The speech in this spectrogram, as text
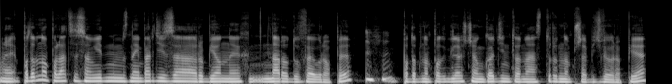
E, podobno Polacy są jednym z najbardziej zarobionych narodów Europy. Mhm. Podobno pod ilością godzin to nas trudno przebić w Europie.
